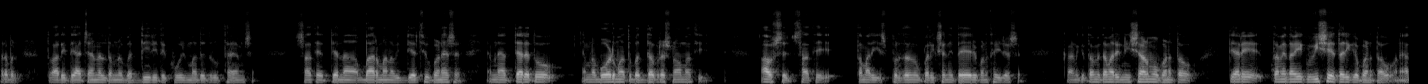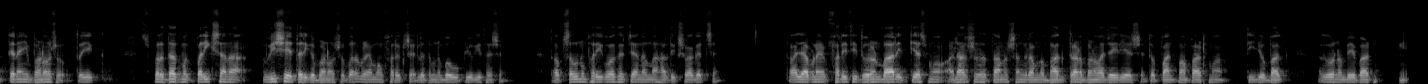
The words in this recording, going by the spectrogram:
બરાબર? તો આ રીતે આ ચેનલ તમને બધી રીતે ખૂબ જ મદદરૂપ થાય એમ છે. સાથે અત્યારના બારમાના વિદ્યાર્થીઓ ભણે છે, એમને અત્યારે તો એમના બોર્ડમાં તો બધા પ્રશ્નોમાંથી આવશે જ. સાથે તમારી સ્પર્ધાત્મક પરીક્ષાની તૈયારી પણ થઈ જશે. કારણ કે તમે તમારી નિશાળમાં ભણતા હો. ત્યારે તમે તમે એક વિષય તરીકે ભણતા હો અને અત્યારે અહીં ભણો છો તો એક સ્પર્ધાત્મક પરીક્ષાના વિષય તરીકે ભણો છો, બરાબર? એમાં ફરક છે, એટલે તમને બહુ ઉપયોગી થશે. તો આપ સૌનું ફરી એક વખત ચેનલમાં હાર્દિક સ્વાગત છે. તો આજે આપણે ફરીથી ધોરણ બાર ઇતિહાસમાં અઢારસો સત્તાવન સંગ્રામનો ભાગ ત્રણ ભણવા જઈ રહ્યા છે. તો પાંચમા પાઠમાં ત્રીજો ભાગ, અગાઉના બે પાઠની,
